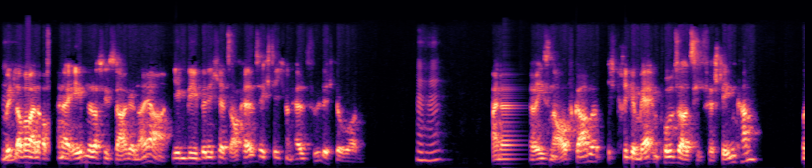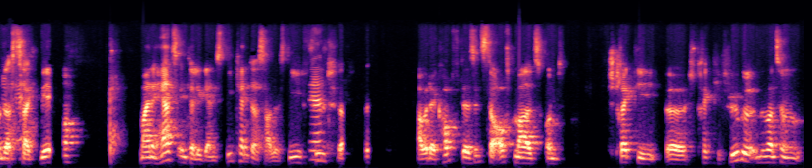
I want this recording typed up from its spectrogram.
Mhm. Mittlerweile auf einer Ebene, dass ich sage, naja, irgendwie bin ich jetzt auch hellsichtig und hellfühlig geworden. Mhm. Eine Riesenaufgabe. Ich kriege mehr Impulse, als ich verstehen kann. Und okay. das zeigt mir immer, meine Herzintelligenz, die kennt das alles, die ja. fühlt das. Aber der Kopf, der sitzt da oftmals und streckt die, äh, streckt die Flügel, wie man es im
